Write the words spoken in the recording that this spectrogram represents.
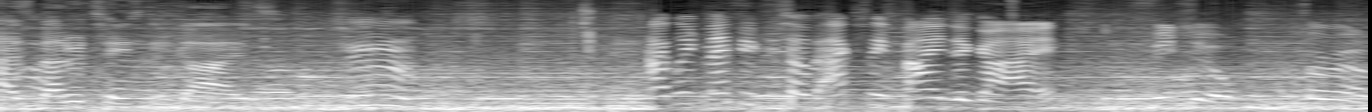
has better taste in guys. Mm. I wish my future self actually finds a guy. Me too. For real.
